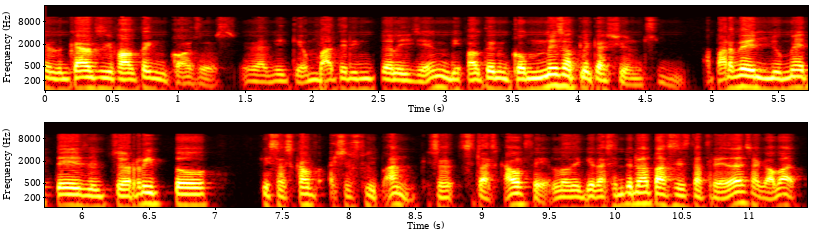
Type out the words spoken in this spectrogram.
encara els hi falten coses. És a dir, que un vàter intel·ligent li falten com més aplicacions. A part del llumetes, el xorrito, que s'escalfa... Això és flipant, que se, se t'escalfe. Lo de que la sentes la tassa està freda s'ha acabat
